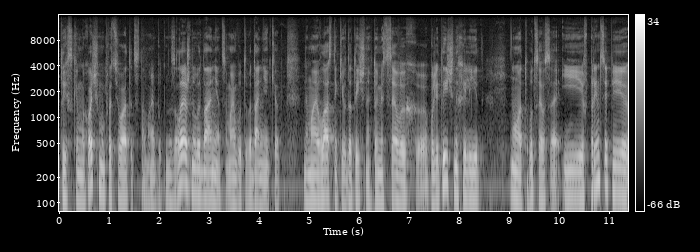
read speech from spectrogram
тих, з ким ми хочемо працювати. Це там має бути незалежне видання, це має бути видання, яке не має власників дотичних до місцевих е, політичних еліт. От, оце все. І в принципі,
